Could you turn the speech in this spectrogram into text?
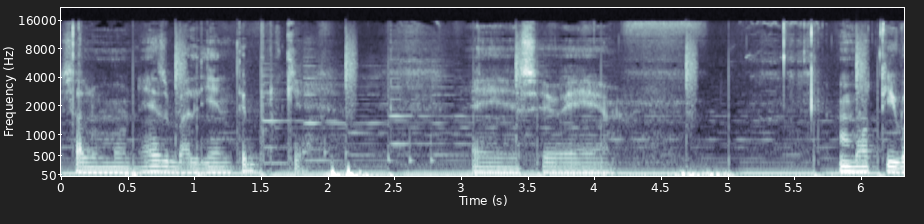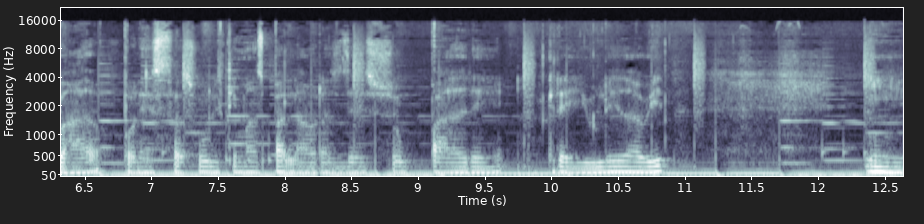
Salomón es valiente porque eh, se ve motivado por estas últimas palabras de su padre increíble David. Y,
